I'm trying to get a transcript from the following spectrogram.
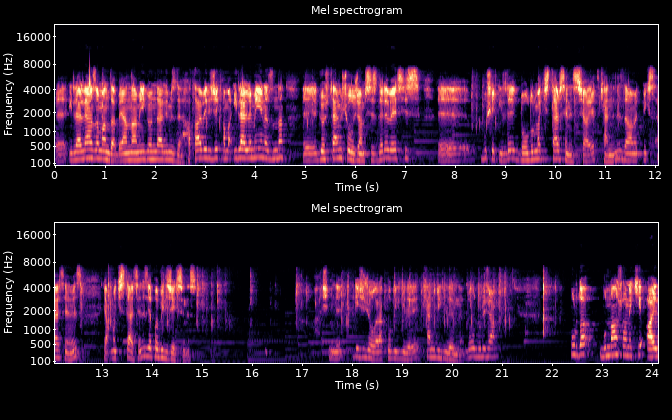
e, ilerleyen zamanda beyannameyi gönderdiğimizde hata verecek ama ilerlemeyi en azından e, göstermiş olacağım sizlere ve siz e, bu şekilde doldurmak isterseniz şayet kendiniz devam etmek isterseniz yapmak isterseniz yapabileceksiniz. Şimdi geçici olarak bu bilgileri kendi bilgilerimle dolduracağım. Burada bundan sonraki ay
